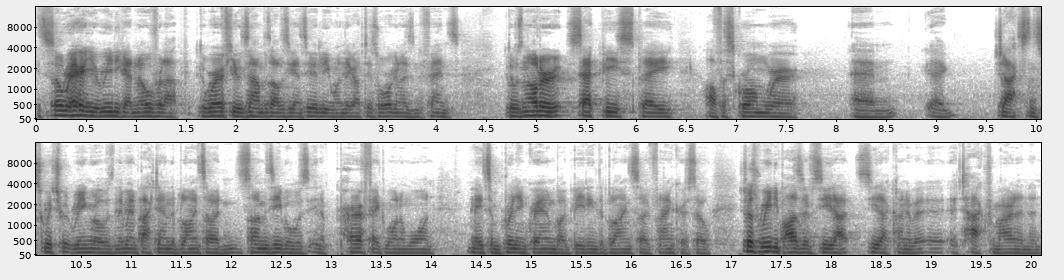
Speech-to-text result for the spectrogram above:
it's so rare you really get an overlap. There were a few examples obviously against Italy when they got disorganised in defence. There was another set piece play off a scrum where um, uh, Jackson switched with Ringrose and they went back down the blind side and Simon Zebo was in a perfect one on one made some brilliant ground by beating the blind side flanker. So just really positive to see that see that kind of a, a attack from Ireland, and,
